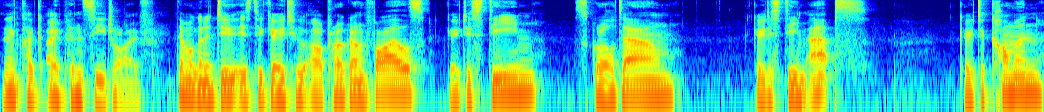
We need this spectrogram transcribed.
and then click open C drive. Then what we're going to do is to go to our program files, go to Steam, scroll down, go to Steam apps, go to common,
